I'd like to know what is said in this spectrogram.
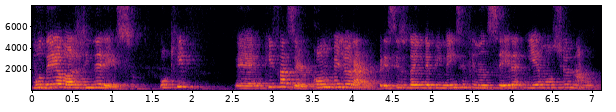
Mudei a loja de endereço. O que é, o que fazer? Como melhorar? Preciso da independência financeira e emocional.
